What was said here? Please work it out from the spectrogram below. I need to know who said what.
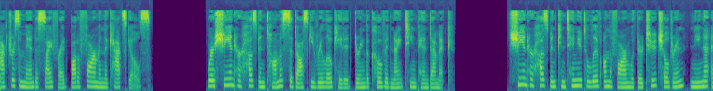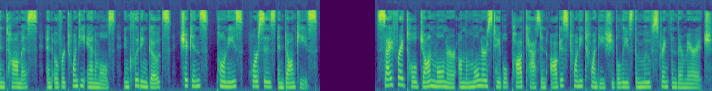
Speaker 1: actress Amanda Seyfried bought a farm in the Catskills, where she and her husband Thomas Sadoski relocated during the COVID-19 pandemic. She and her husband continue to live on the farm with their two children, Nina and Thomas, and over 20 animals, including goats, chickens, ponies, horses, and donkeys. Seyfried told John Molnar on the Molnar's Table podcast in August 2020 she believes the move strengthened their marriage.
